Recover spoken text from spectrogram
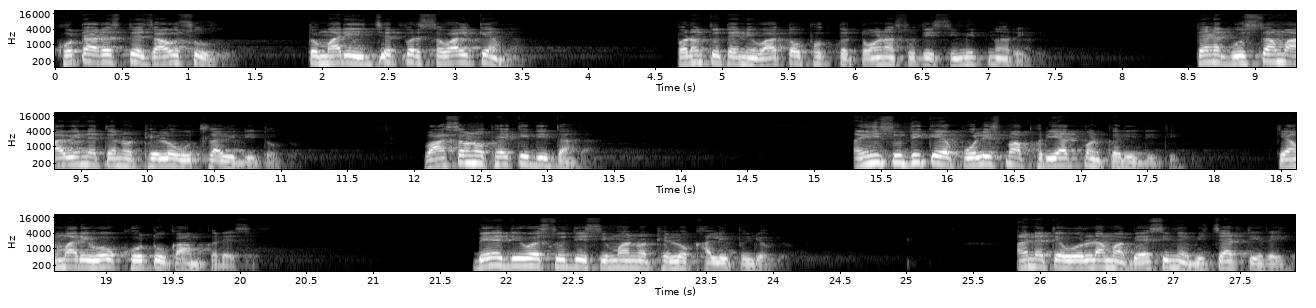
ખોટા રસ્તે જાઉં છું તો મારી ઇજ્જત પર સવાલ કેમ? પરંતુ તેની વાતો ફક્ત ટોણા સુધી સીમિત ન રહી. તેણે ગુસ્સામાં આવીને તેનો ઠેલો ઉથલાવી દીધો. વાસણો ફેંકી દીધા. અહીં સુધી કે પોલીસમાં ફરિયાદ પણ કરી દીધી કે અમારી વહુ ખોટું કામ કરે છે. બે દિવસ સુધી સીમાનો ઠેલો ખાલી પીડ્યો અને તે ઓરડામાં બેસીને વિચારતી રહી.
